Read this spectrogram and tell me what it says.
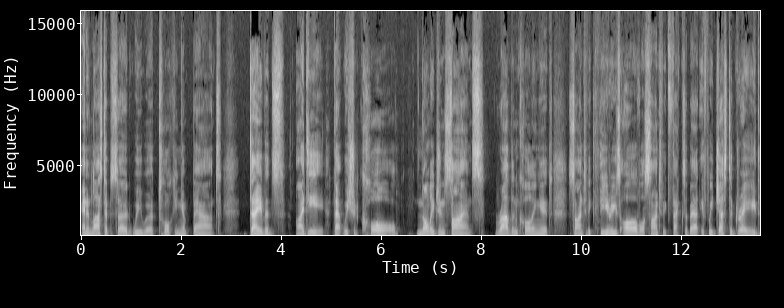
And in last episode, we were talking about David's idea that we should call knowledge in science rather than calling it scientific theories of or scientific facts about, if we just agreed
